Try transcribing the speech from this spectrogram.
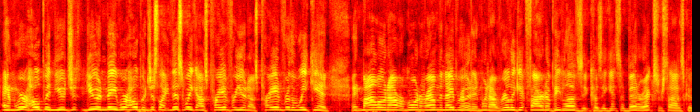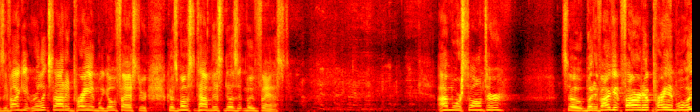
And we're hoping you, just, you and me, we're hoping just like this week, I was praying for you and I was praying for the weekend. And Milo and I were going around the neighborhood. And when I really get fired up, he loves it because he gets a better exercise. Because if I get real excited praying, we go faster because most of the time this doesn't move fast. I'm more saunter. So, but if I get fired up praying, boy,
